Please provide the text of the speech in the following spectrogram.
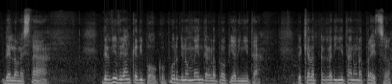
dell'onestà, del vivere anche di poco, pur di non vendere la propria dignità, perché la, la dignità non ha prezzo.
